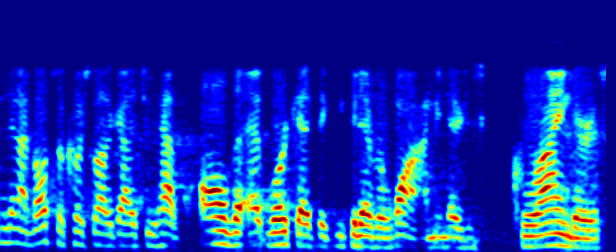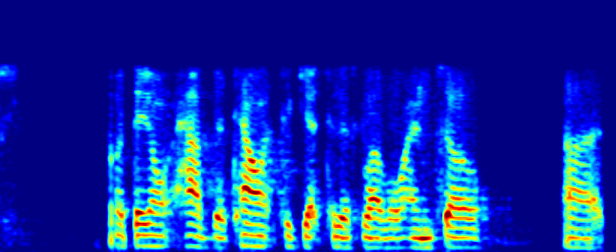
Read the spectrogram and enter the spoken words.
and then I've also coached a lot of guys who have all the work ethic you could ever want. I mean, they're just grinders, but they don't have the talent to get to this level, and so. Uh,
